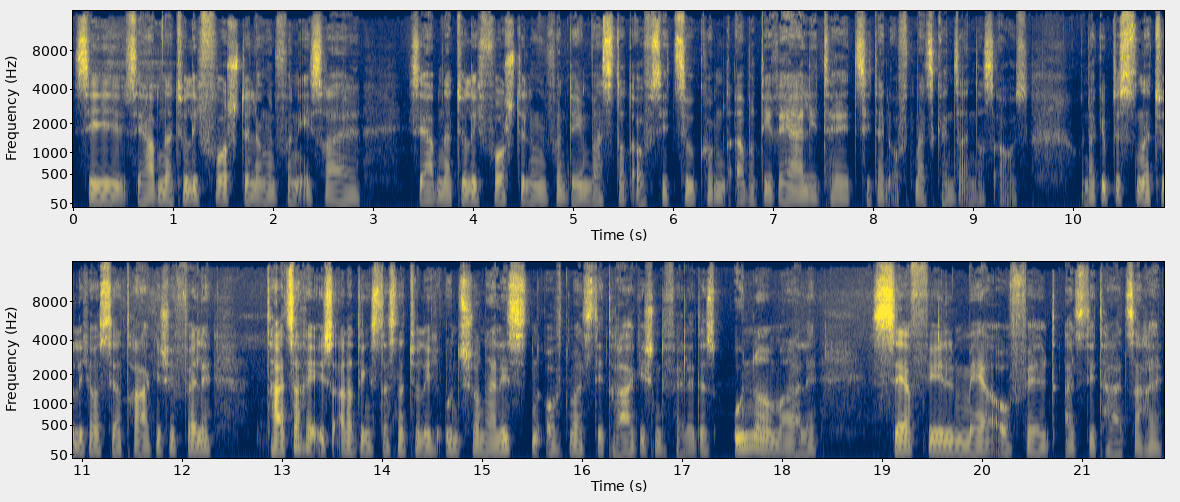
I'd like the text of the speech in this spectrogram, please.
Sie, sie haben natürlich Vorstellungen von Israel, sie haben natürlich Vorstellungen von dem, was dort auf sie zukommt, aber die Realität sieht dann oftmals ganz anders aus. Und da gibt es natürlich auch sehr tragische Fälle, Tatsache ist allerdings, dass natürlich uns Journalisten oftmals die tragischen Fälle, das Unnormale, sehr viel mehr auffällt als die Tatsache,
